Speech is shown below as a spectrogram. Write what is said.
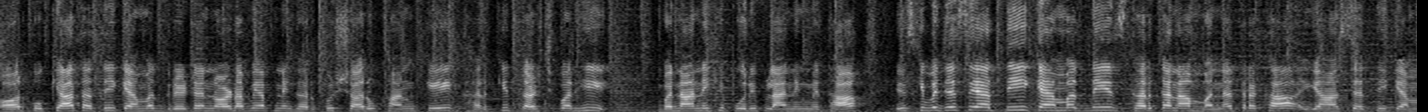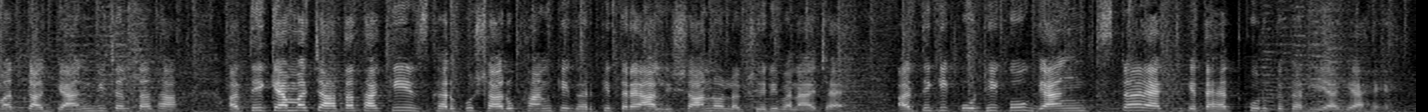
और कुख्यात अतीक? अहमद ग्रेटर नोएडा में अपने घर को शाहरुख खान के घर की तर्ज पर ही बनाने की पूरी प्लानिंग में था। इसकी वजह से अतीक अहमद ने इस घर का नाम मन्नत रखा। यहाँ से अतीक अहमद का गैंग भी चलता था। अतीक अहमद चाहता था कि इस घर को शाहरुख खान के घर की तरह आलिशान और लग्जरी बनाया जाए। अतीक की कोठी को गैंगस्टर एक्ट के तहत कुर्क कर लिया गया है।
